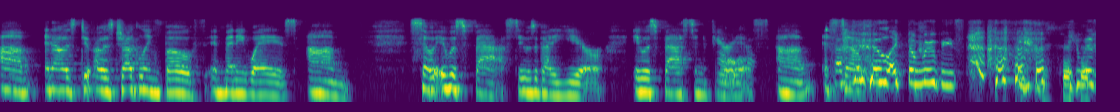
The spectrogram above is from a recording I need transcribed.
Um, and I was do- I was juggling both in many ways. Um, so it was fast. It was about a year. It was fast and furious. Oh. Um, so like the movies. it was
